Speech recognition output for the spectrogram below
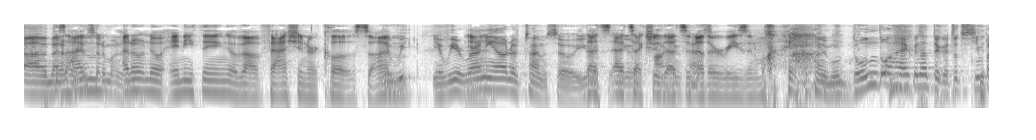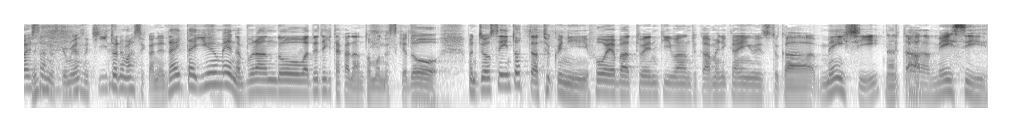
あーなる Because ほどね、それもあ I'm る I don't know anything about fashion or clothes, So Yeah, I'm. we, yeah, we're running out of time, so you That's that's actually that's another reason why. はい、もうどんどん速くなってるからちょっと心配したんですけど皆さん聞き取れましたかね大体有名なブランドは出てきたかなと思うんですけどまあ女性にとっては特に Forever 21とかアメリカンイーグルスとかメイシーなんて Uh, Macy's,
